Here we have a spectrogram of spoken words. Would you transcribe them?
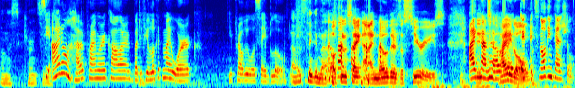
on this current see. I don't have a primary color, but if you look at my work, you probably will say blue. I was thinking that. I was gonna say, and I know there's a series. I can't help it. it. It's not intentional.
